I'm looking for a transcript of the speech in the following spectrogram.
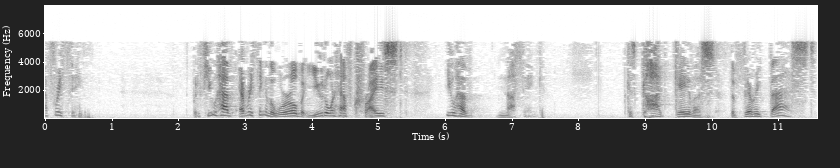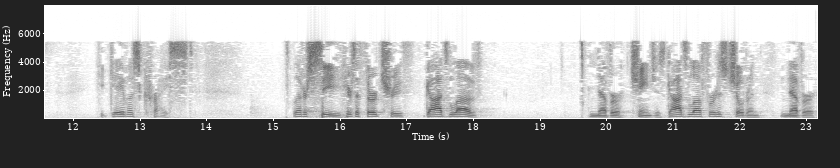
everything. But if you have everything in the world, but you don't have Christ, you have nothing. Because God gave us the very best. He gave us Christ. Let us see. Here's a third truth God's love never changes. God's love for his children never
